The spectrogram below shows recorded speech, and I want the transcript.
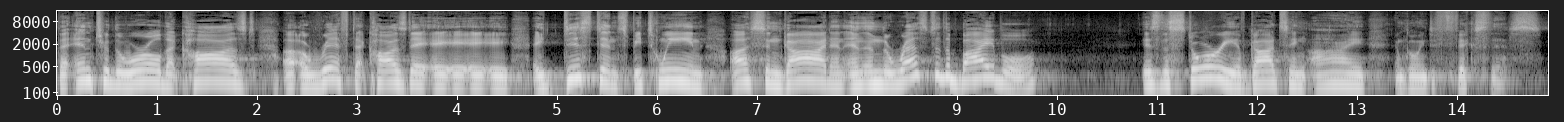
that entered the world that caused a, a rift, that caused a, a, a, a, distance between us and God. And, and, and the rest of the Bible is the story of God saying, I am going to fix this.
